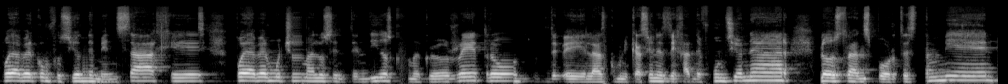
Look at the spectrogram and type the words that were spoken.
puede haber confusión de mensajes, puede haber muchos malos entendidos como el creo retro, eh, las comunicaciones dejan de funcionar, los transportes también.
